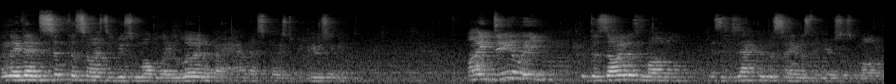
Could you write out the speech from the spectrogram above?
And they then synthesize the user model. They learn about how they're supposed to be using it. Ideally, the designer's model is exactly the same as the user's model.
